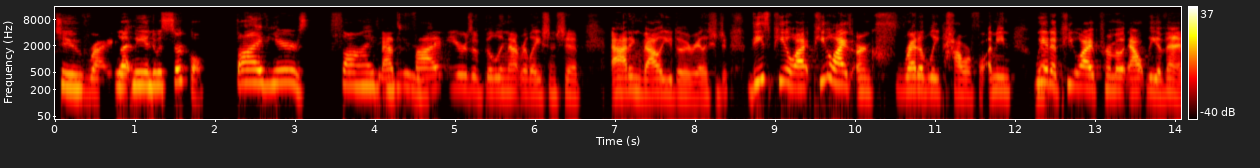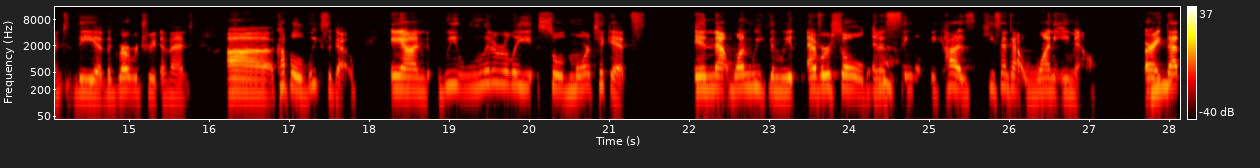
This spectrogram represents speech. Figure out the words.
to right. let me into his circle five years five that's years. five years of building that relationship adding value to the relationship these poi pois are incredibly powerful i mean we yep. had a poi promote out the event the uh, the grow retreat event uh, a couple of weeks ago and we literally sold more tickets in that one week than we had ever sold in yeah. a single because he sent out one email all right, mm-hmm. that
